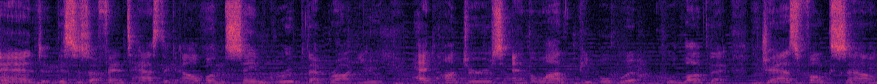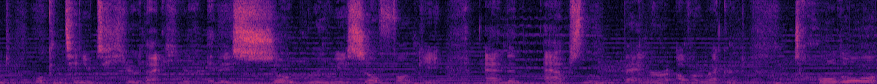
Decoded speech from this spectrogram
And this is a fantastic album, same group that brought you Headhunters, and a lot of people who, who love that jazz funk sound will continue to hear that here. It is so groovy, so funky, and an absolute banger of a record. Total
